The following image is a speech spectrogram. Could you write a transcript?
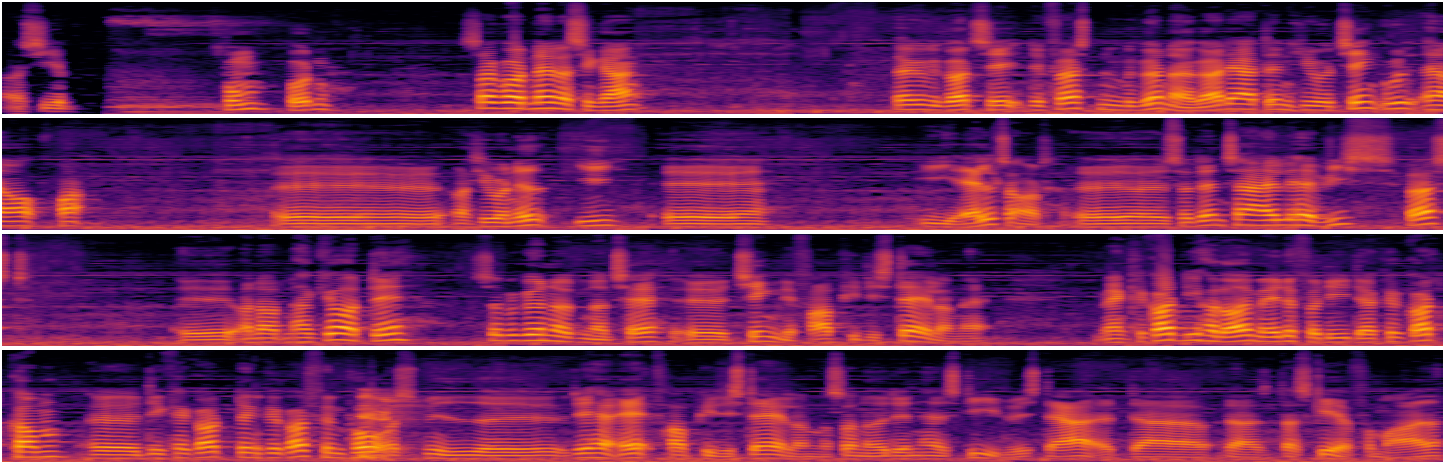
og siger bum på den, så går den ellers i gang. Der kan vi godt se, det første den begynder at gøre, det er, at den hiver ting ud heroppe fra, øh, og hiver ned i, øh, i alteret. Øh, så den tager alle det her vis først. Øh, og når den har gjort det, så begynder den at tage øh, tingene fra pedestalerne af. Man kan godt lige holde øje med det, fordi der kan godt komme, øh, det kan godt, den kan godt finde på at smide øh, det her af fra pedestalerne og sådan noget i den her stil, hvis der, er, at der, der, der sker for meget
